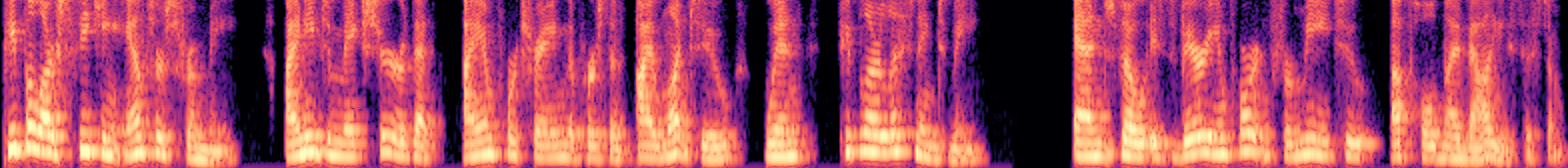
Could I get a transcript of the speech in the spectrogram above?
people are seeking answers from me. I need to make sure that I am portraying the person I want to when people are listening to me. And so it's very important for me to uphold my value system.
